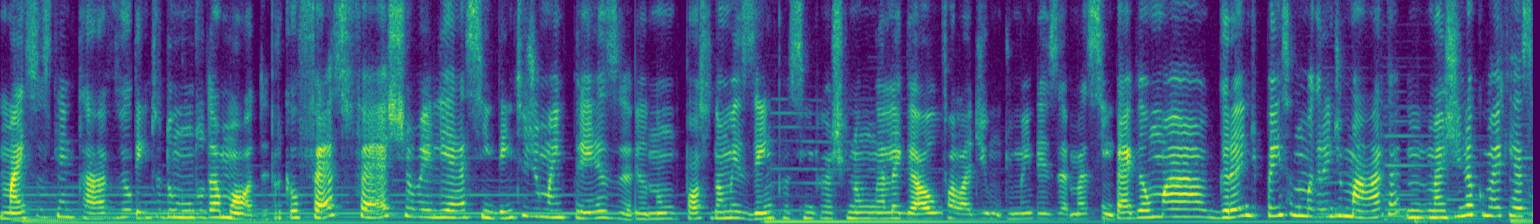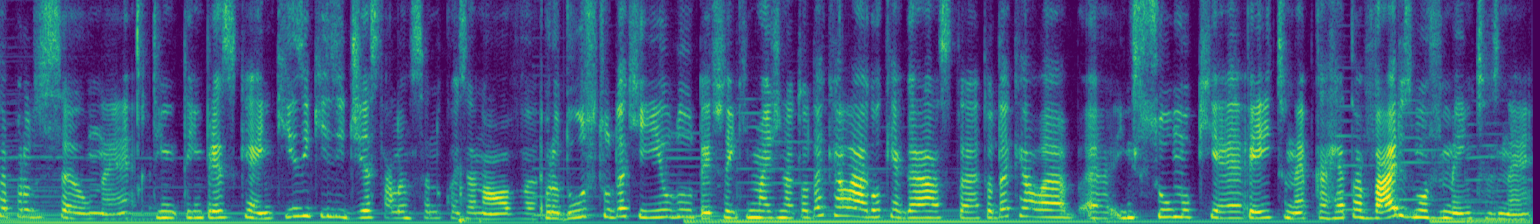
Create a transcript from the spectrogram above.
mais sustentável dentro do mundo da moda. Porque o fast fashion, ele é assim, dentro de uma empresa, eu não posso dar um exemplo, assim, que eu acho que não é legal falar de, de uma empresa, mas assim, pega uma grande, pensa numa grande marca, imagina como é que é essa produção, né? Tem, tem empresas que é em 15 em 15 dias tá lançando coisa nova, produz tudo aquilo, daí você tem que imaginar toda aquela água que é gasta, toda aquela uh, insumo que é feito, né? Carreta vários movimentos, né?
